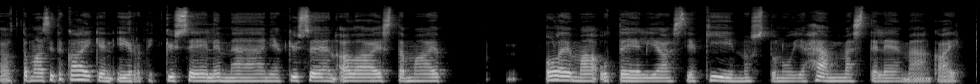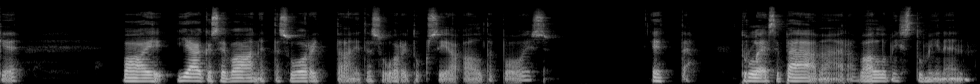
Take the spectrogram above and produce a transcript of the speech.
ottamaan sitä kaiken irti, kyselemään ja kyseenalaistamaan ja olemaan utelias ja kiinnostunut ja hämmästelemään kaikkea. Vai jääkö se vaan, että suorittaa niitä suorituksia alta pois? Että tulee se päämäärä, valmistuminen.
